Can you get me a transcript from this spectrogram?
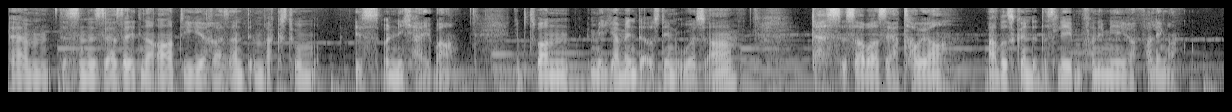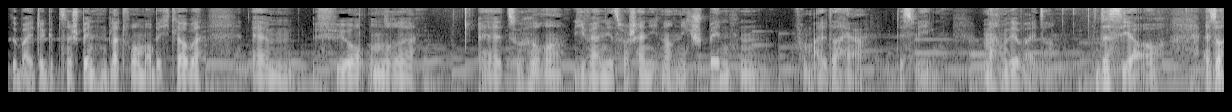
ähm, das ist eine sehr seltene Art, die rasant im Wachstum ist und nicht heilbar. Gibt zwar ein Medikament aus den USA, das ist aber sehr teuer, aber es könnte das Leben von Emilia verlängern. So weiter gibt es eine Spendenplattform, aber ich glaube, ähm, für unsere äh, Zuhörer, die werden jetzt wahrscheinlich noch nicht spenden, vom Alter her. Deswegen machen wir weiter. Das ja auch. Also,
